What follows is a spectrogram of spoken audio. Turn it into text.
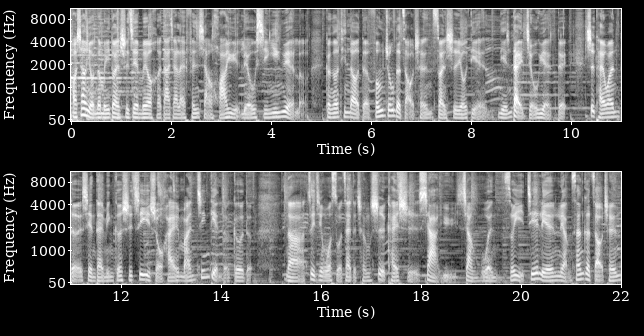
好像有那么一段时间没有和大家来分享华语流行音乐了。刚刚听到的《风中的早晨》算是有点年代久远，对，是台湾的现代民歌时期一首还蛮经典的歌的。那最近我所在的城市开始下雨降温，所以接连两三个早晨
